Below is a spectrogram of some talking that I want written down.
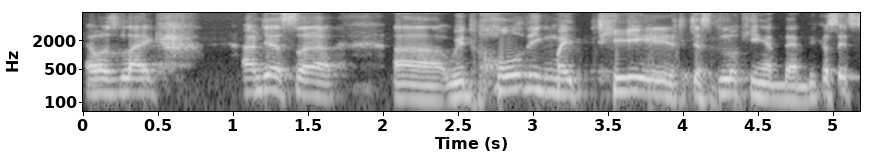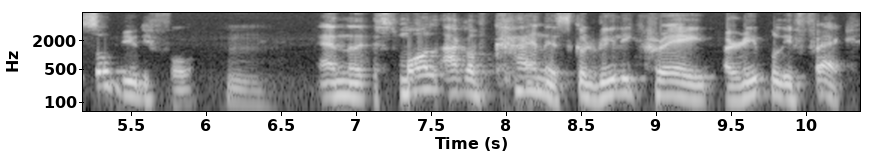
I was like, I'm just uh, uh, withholding my tears just looking at them because it's so beautiful. Hmm. And a small act of kindness could really create a ripple effect.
